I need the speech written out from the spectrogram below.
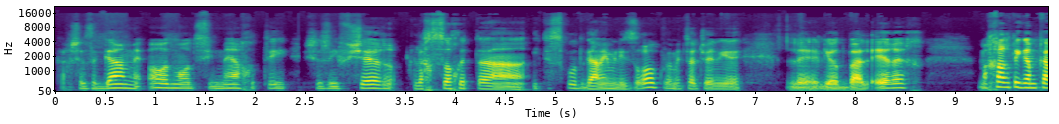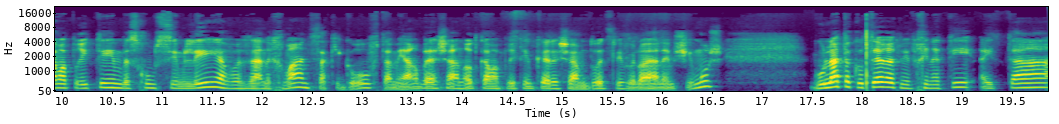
כך שזה גם מאוד מאוד שימח אותי, שזה אפשר לחסוך את ההתעסקות גם עם לזרוק, ומצד שני להיות בעל ערך. מכרתי גם כמה פריטים בסכום סמלי, אבל זה היה נחמד, שק אגרוף, תמי ארבע ישן, עוד כמה פריטים כאלה שעמדו אצלי ולא היה להם שימוש. גולת הכותרת מבחינתי הייתה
